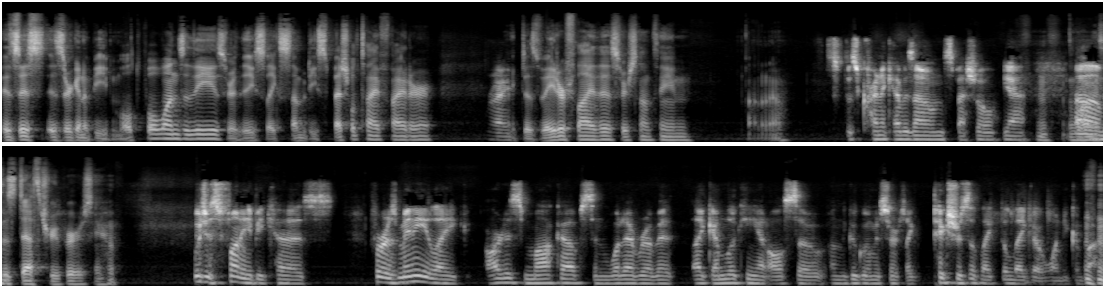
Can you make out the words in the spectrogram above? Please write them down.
Is this is there going to be multiple ones of these, or are these like somebody's special Tie Fighter? Right. Like, does Vader fly this or something? I don't know. Does Krennic have his own special? Yeah. Along Um, with his Death Troopers, yeah. which is funny because for as many like artist mock-ups and whatever of it like i'm looking at also on the google image search like pictures of like the lego one you can buy mm-hmm.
